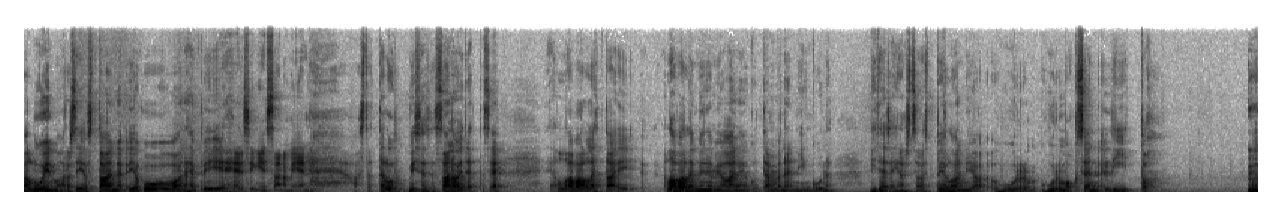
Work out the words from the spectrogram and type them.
Mä luin Marsi jostain joku vanhempi Helsingin Sanomien haastattelu, missä sä sanoit, että se lavalle tai lavalle meneminen on aina joku tämmöinen niin kuin, miten sä hienosti sanoisit, pelon ja hur, hurmoksen liitto. Mm.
